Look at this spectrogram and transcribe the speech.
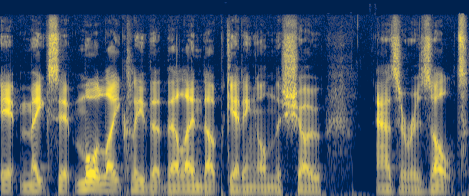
It makes it more likely that they'll end up getting on the show as a result.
